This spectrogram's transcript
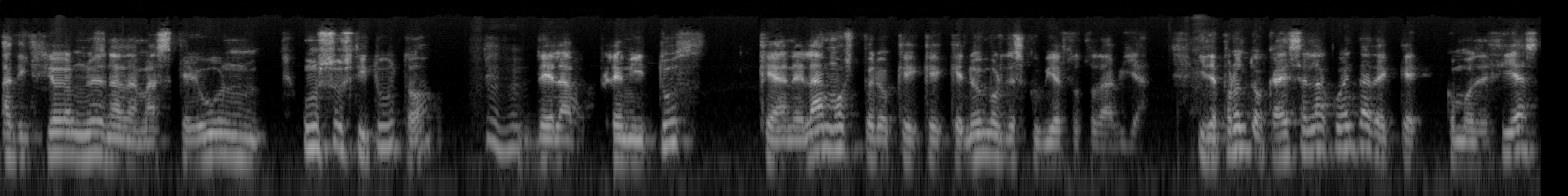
adicción no es nada más que un, sustituto de la plenitud que anhelamos, pero que, no hemos descubierto todavía. Y de pronto caes en la cuenta de que, como decías,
